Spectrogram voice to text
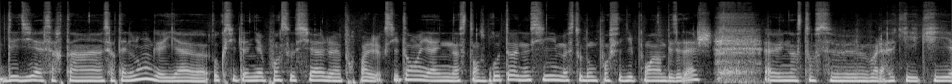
dédié à certains, certaines langues. Il y a euh, occitania.social pour parler l'occitan, il y a une instance bretonne aussi, mastodon.cd.bzh, euh, une instance voilà, qui, qui,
